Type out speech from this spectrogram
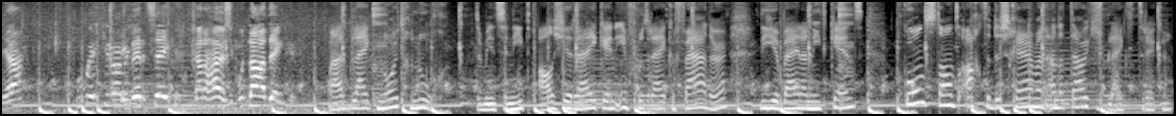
Ja. Hoe weet je dat? Ik weet het zeker. Ik ga naar huis, ik moet nadenken. Maar het blijkt nooit genoeg. Tenminste niet als je rijke en invloedrijke vader, die je bijna niet kent, constant achter de schermen aan de touwtjes blijkt te trekken.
